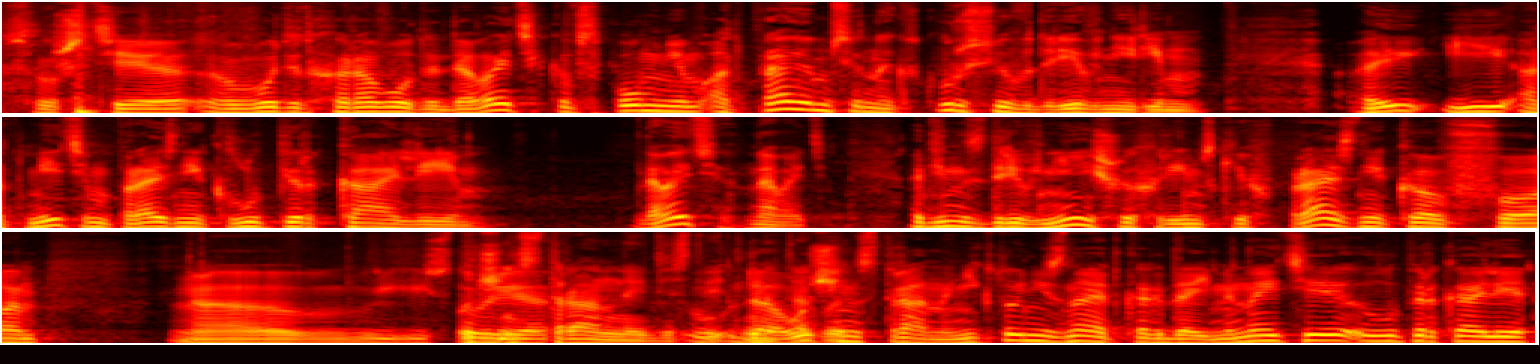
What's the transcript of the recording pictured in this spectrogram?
Слушайте, вводят хороводы. Давайте-ка вспомним, отправимся на экскурсию в Древний Рим и, и отметим праздник Луперкалии. Давайте, давайте. Один из древнейших римских праздников э, Э, история... Очень странный, действительно. Да, такой. очень странный. Никто не знает, когда именно эти луперкали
